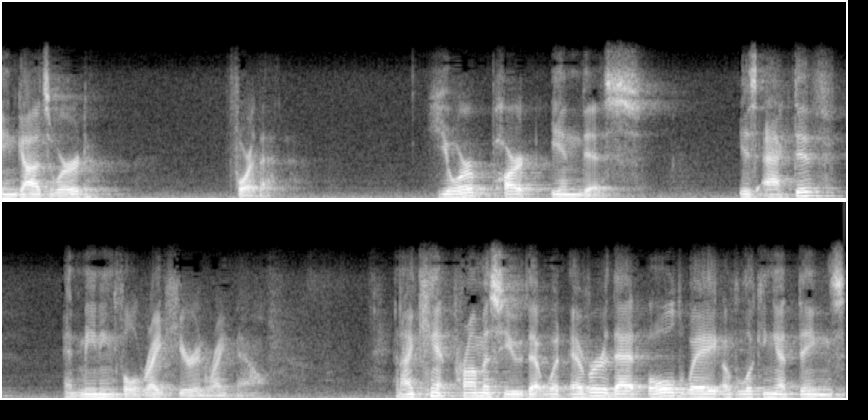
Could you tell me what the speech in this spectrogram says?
in God's Word for that. Your part in this is active and meaningful right here and right now. And I can't promise you that whatever that old way of looking at things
